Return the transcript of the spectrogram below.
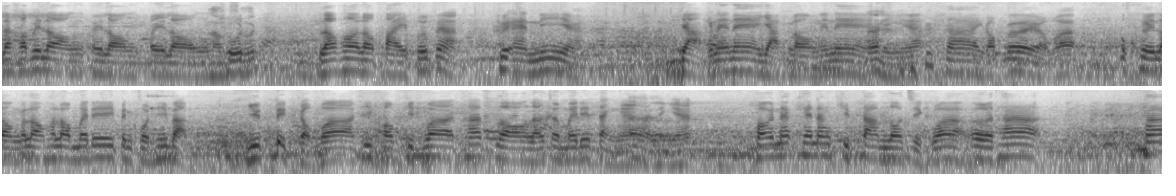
แล้วเขาไปลองไปลองไปลองลองชุดชุดแล้วพอเราไปปุ๊บเนี่ยคือแอนนี่อะอยากแน่ๆ อยากลองแน่ๆอะไรเงี้ยใช่ก๊อฟก็เลยแบบว่าโอเคลองก็ลองเพราะเราไม่ได้เป็นคนที่แบบยึดติดกับว่าที่เขาคิดว่าถ้าลองแล้วจะไม่ได้แต่งงานอะไรเงี้ยเพราะนักแค่นั่งคิดตามลอจิกว่าเออถ้า ถ้า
